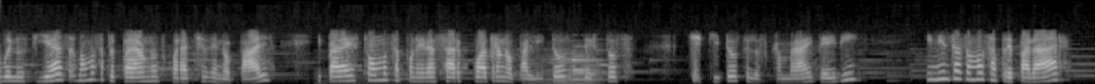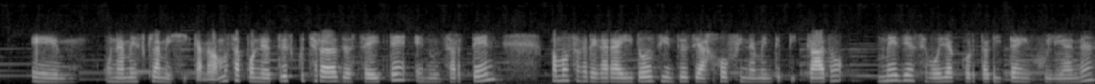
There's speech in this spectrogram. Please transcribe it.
Buenos días. Vamos a preparar unos guaraches de nopal y para esto vamos a poner a asar cuatro nopalitos de estos chiquitos de los Cambrai Baby. Y mientras vamos a preparar eh, una mezcla mexicana, vamos a poner tres cucharadas de aceite en un sartén. Vamos a agregar ahí dos dientes de ajo finamente picado, media cebolla cortadita en julianas.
